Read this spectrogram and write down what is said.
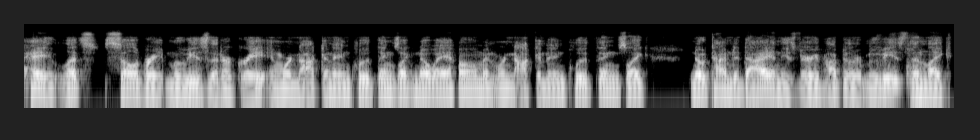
hey, let's celebrate movies that are great, and we're not going to include things like No Way Home, and we're not going to include things like No Time to Die in these very popular movies, then like,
